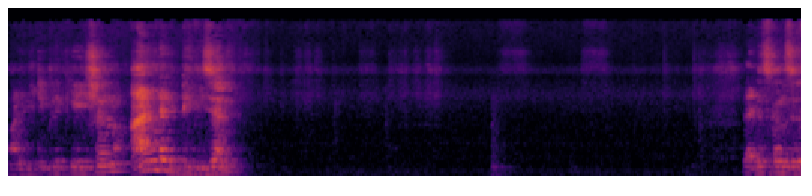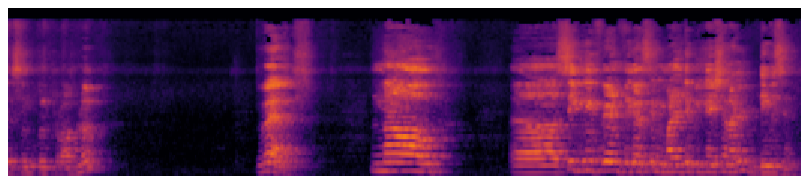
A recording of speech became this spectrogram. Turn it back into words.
multiplication and division. Let us consider a simple problem. Well, now uh, significant figures in multiplication and division.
